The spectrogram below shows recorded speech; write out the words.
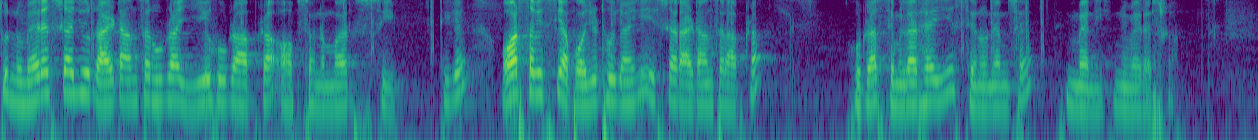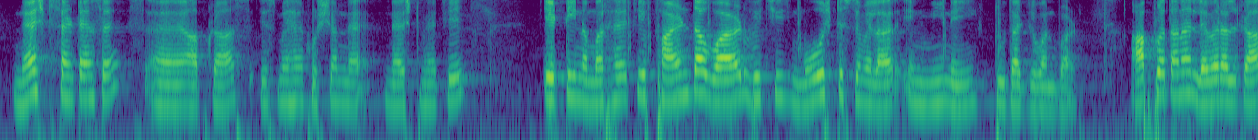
तो नुमेरस का जो राइट आंसर होगा, ये होगा आपका ऑप्शन नंबर सी ठीक है? और सब इसके अपोजिट हो जाएँगे, इसका राइट आंसर आपका होगा सिमिलर है, ये सेनोनेम्स है मैनी न्यूमेरस का। नेक्स्ट सेंटेंस है आपका इसमें है क्वेश्चन नेक्स्ट में कि 80 नंबर है कि find the word which is most similar in meaning to the given word आपको बताना है लेवल का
